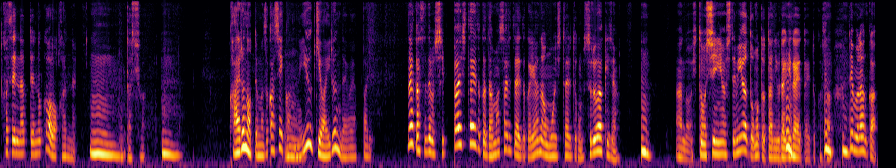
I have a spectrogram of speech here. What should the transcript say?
かせになってんのかはわかんない。うん。私は。うん。変えるのって難しいからね、うん。勇気はいるんだよやっぱりなんかさ、でも失敗したりとか騙されたりとか嫌な思いしたりとかもするわけじゃん。うんあの、人を信用してみようと思った途端に裏切られたりとかさ。うんうんでもなんか、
